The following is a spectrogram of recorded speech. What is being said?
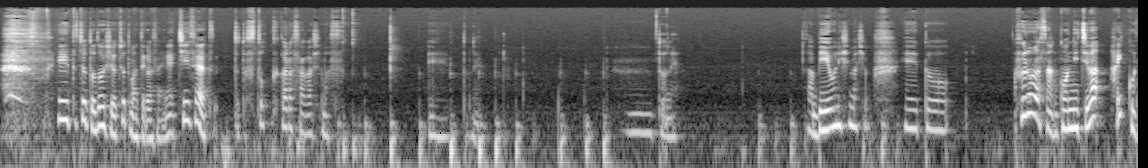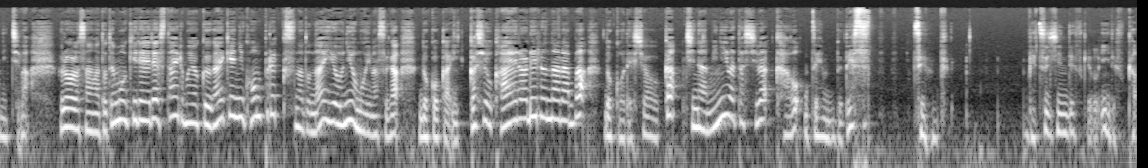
えっとちょっとどうしよう。ちょっと待ってくださいね。小さいやつ。ちょっとストックから探します。えっ、とね。うんとね。あ美容にしましょう。えっ、とフローラさんこんにちは。はいこんにちは。フローラさんはとてもお綺麗でスタイルもよく外見にコンプレックスなどないように思いますがどこか一箇所変えられるならばどこでしょうか？ちなみに私は顔全部です。全部。別人ですけどいいですか？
